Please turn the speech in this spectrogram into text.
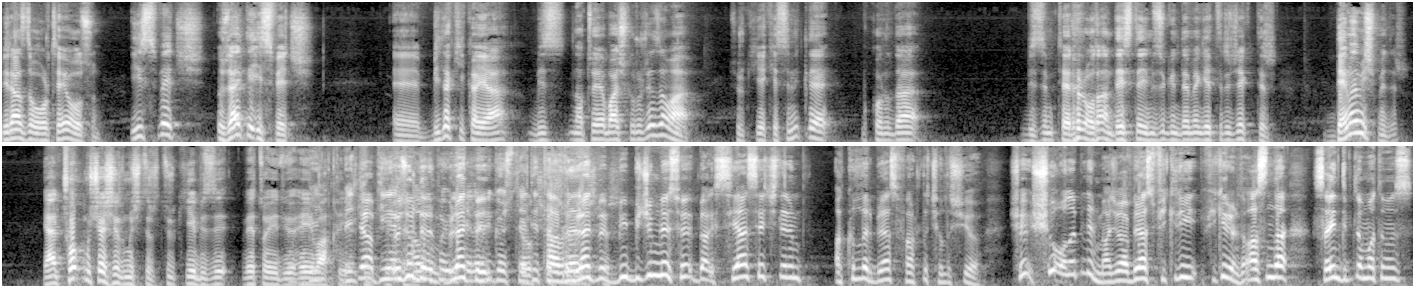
biraz da ortaya olsun. İsveç, özellikle İsveç eee, bir dakikaya biz NATO'ya başvuracağız ama Türkiye kesinlikle bu konuda bizim terör olan desteğimizi gündeme getirecektir dememiş midir? Yani çok mu şaşırmıştır Türkiye bizi veto ediyor eyvah diye. Ya, diğer özür dilerim, Avrupa Bülent Bey, gösterdiği tavrı Bülent Bey bir, bir cümle söyle. Bak, siyasetçilerin akılları biraz farklı çalışıyor. Şu, şu olabilir mi acaba biraz fikri fikir yönetim. Aslında sayın diplomatımız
